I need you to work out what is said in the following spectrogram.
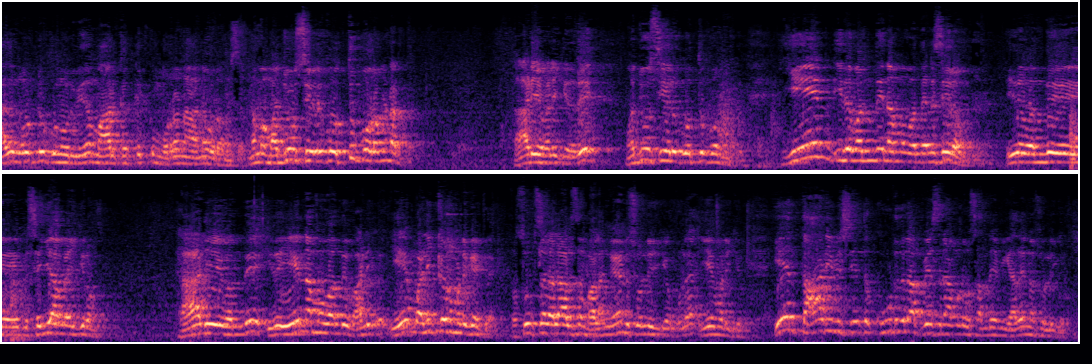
அது நூற்றுக்கு நூறு வீதம் மார்க்கத்துக்கு முரணான ஒரு அம்சம். நம்ம மஜூசியலுக்கு ஒத்து போறோம்னு அர்த்தம். தாடியை வலிக்கிறது மஜூசியலுக்கு ஒத்து போறோம் ஏன் இதை வந்து நம்ம வந்து என்ன செய்யறோம் இதை வந்து செய்யாம வைக்கிறோம்? தாடியை வந்து இதை ஏன் நம்ம வந்து வலி ஏன் வலிக்கணும்னு கேட்கிறேன் ரசூல் சலாசம் அலைஹி வஸல்லம் வழங்கன்னு சொல்லியிருக்க போல ஏன் வலிக்கணும்? ஏன் தாடி விஷயத்தை கூடுதலா பேசுறாங்கன்னு ஒரு சந்தேகம் அதை நான் சொல்லிக்கிறோம்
